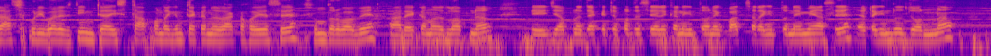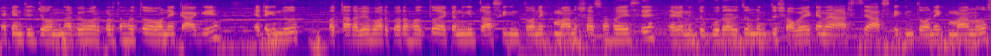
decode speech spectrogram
রাজ পরিবারের তিনটা স্থাপনা কিন্তু এখানে রাখা হয়েছে সুন্দরভাবে। আর এখানে হলো আপনার, এই যে আপনার দেখাতে পারতেছে এখানে কিন্তু অনেক বাচ্চারা কিন্তু নেমে আছে এটা কিন্তু ঝর্ণা, এখানে কিন্তু ঝর্ণা ব্যবহার করতে হতো অনেক আগে, এটা কিন্তু তারা ব্যবহার করা হতো। এখানে কিন্তু আজকে কিন্তু অনেক মানুষ আসা হয়েছে। এখানে কিন্তু ঘোরার জন্য কিন্তু সবাই এখানে আসছে। আজকে কিন্তু অনেক মানুষ,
